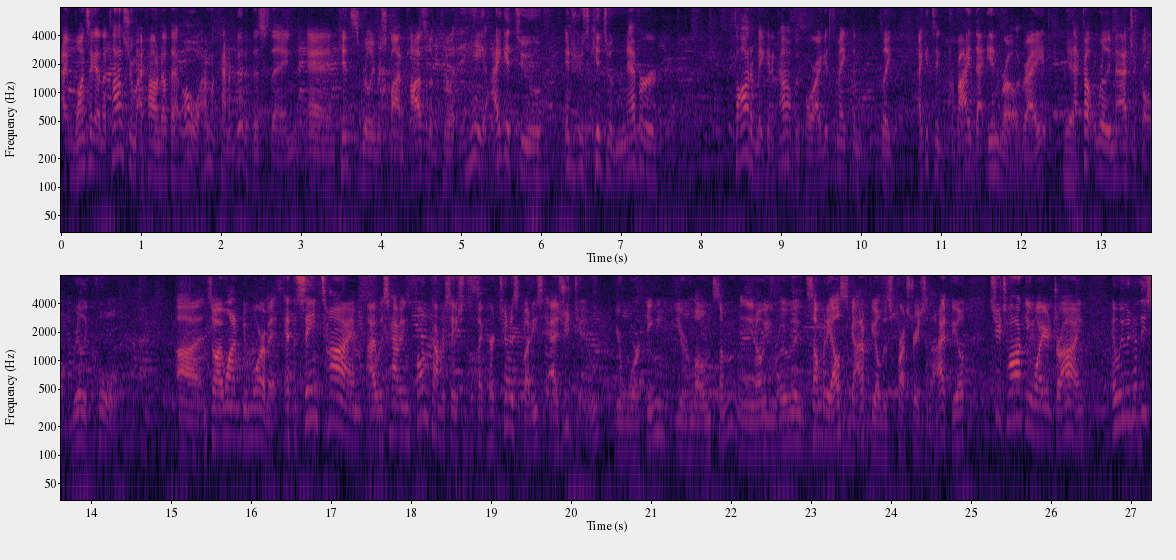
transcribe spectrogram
I once I got in the classroom, I found out that oh, I'm kind of good at this thing, and kids really respond positively to it. And hey, I get to introduce kids who have never thought of making a comic before. I get to make them like I get to provide that inroad, right? Yeah. That felt really magical, really cool. Uh, and so I wanted to do more of it. At the same time, I was having phone conversations with my cartoonist buddies, as you do. You're working, you're lonesome, and, you know, you, somebody else has got to feel this frustration that I feel. So you're talking while you're drawing, and we would have these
